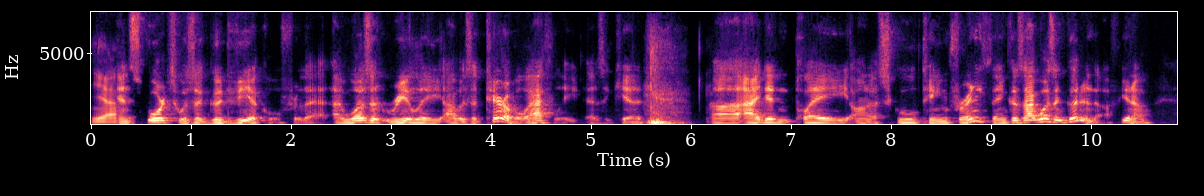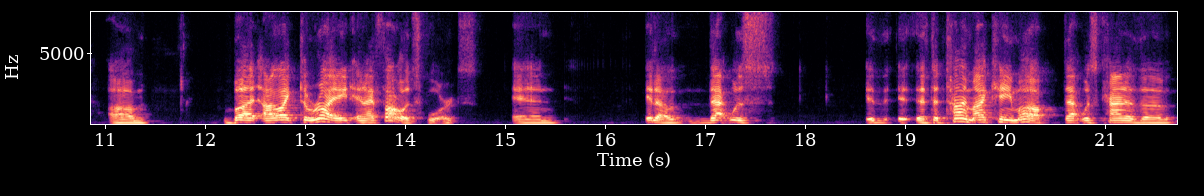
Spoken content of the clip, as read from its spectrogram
Yeah. And sports was a good vehicle for that. I wasn't really, I was a terrible athlete as a kid. Uh, I didn't play on a school team for anything because I wasn't good enough, you know. Um, but I like to write and I followed sports. And, you know, that was it, it, at the time I came up, that was kind of the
